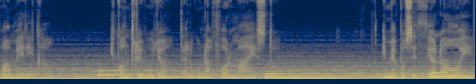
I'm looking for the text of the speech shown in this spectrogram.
fue América y contribuyó de alguna forma a esto. Y me posiciono hoy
